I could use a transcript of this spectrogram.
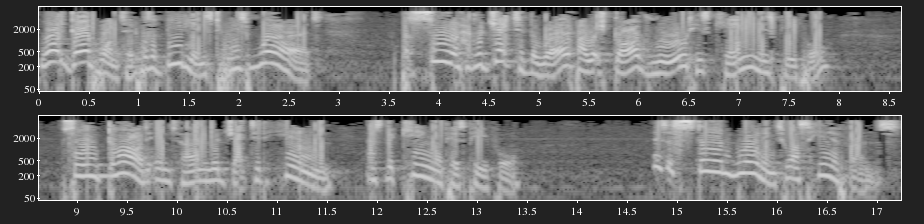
What God wanted was obedience to his word. But Saul had rejected the word by which God ruled his king and his people. So God in turn rejected him as the king of his people. There's a stern warning to us here, friends.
